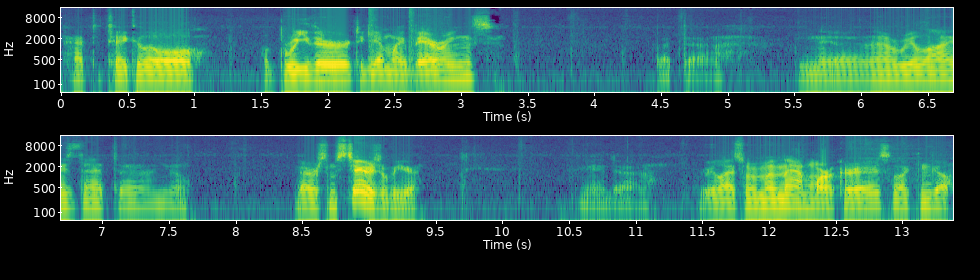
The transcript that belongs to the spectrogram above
Had to take a little a breather to get my bearings. But uh, now I realize that, uh, you know, there are some stairs over here. And uh, realize where my map marker is so I can go.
